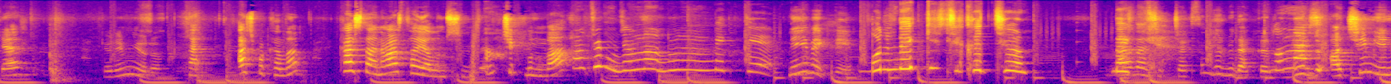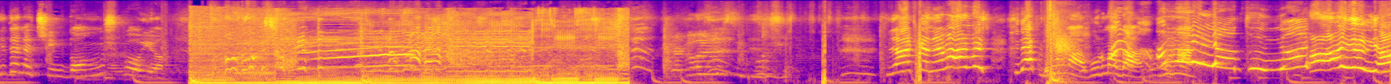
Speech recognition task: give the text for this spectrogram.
Gel. Göremiyorum. Heh, aç bakalım. Kaç tane var sayalım şimdi. Çık bundan. Çok canım bunu bekle. Neyi bekleyeyim? Bunu bekle çıkacağım. Nereden çıkacaksın? Dur bir dakika. Dur, dur. Açayım yeniden açayım. Donmuş bu oyun. Donmuş oyun. Yakalayabilirsin. Bir dakika ne varmış? Bir dakika vurma vurma da. Vurma. Hayır atıyor. Hayır ya.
